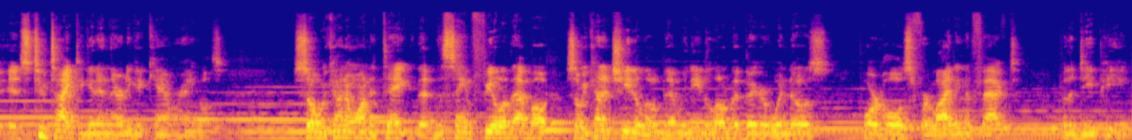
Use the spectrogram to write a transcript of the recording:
It's too tight to get in there to get camera angles. So we kind of wanted to take the, the same feel of that boat. So we kind of cheat a little bit. We need a little bit bigger windows, portholes for lighting effect for the DP.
